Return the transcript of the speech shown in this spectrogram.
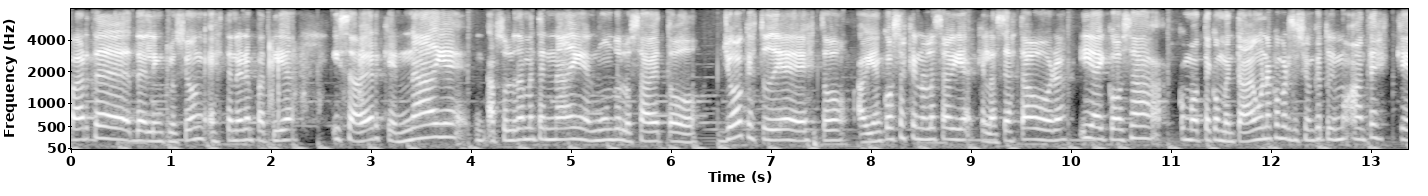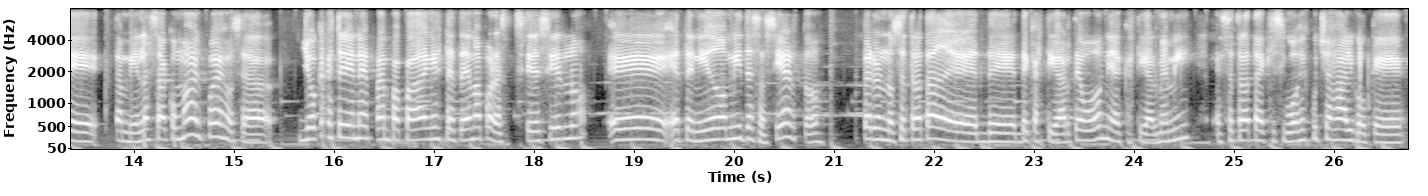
parte de, la inclusión es tener empatía y saber que nadie, absolutamente nadie en el mundo lo sabe todo. Yo que estudié esto, habían cosas que no las sabía, que las sé hasta ahora, y hay cosas, como te comentaba en una conversación que tuvimos antes, que también las saco mal, pues, o sea, yo que estoy empapada en este tema, por así decirlo, he tenido mis desaciertos pero no se trata de, de, castigarte a vos ni de castigarme a mí. Se trata de que si vos escuchas algo que,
